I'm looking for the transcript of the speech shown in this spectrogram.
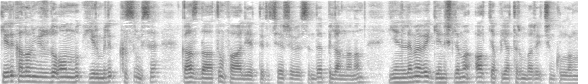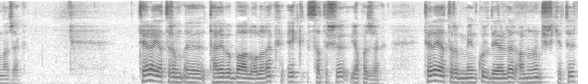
Geri kalan %10'luk 20'lik kısım ise gaz dağıtım faaliyetleri çerçevesinde planlanan yenileme ve genişleme altyapı yatırımları için kullanılacak. Tera yatırım e, talebe bağlı olarak ek satışı yapacak. Tera yatırım menkul değerler anonim şirketi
